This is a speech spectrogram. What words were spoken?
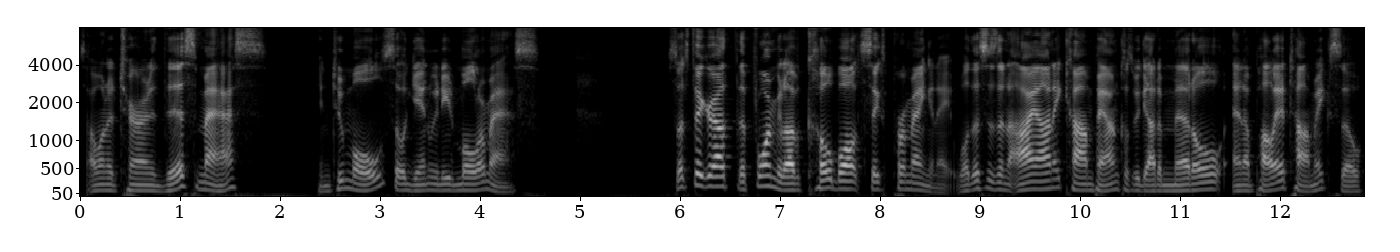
So I want to turn this mass into moles. So again, we need molar mass. So let's figure out the formula of cobalt 6 permanganate. Well, this is an ionic compound because we got a metal and a polyatomic. So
